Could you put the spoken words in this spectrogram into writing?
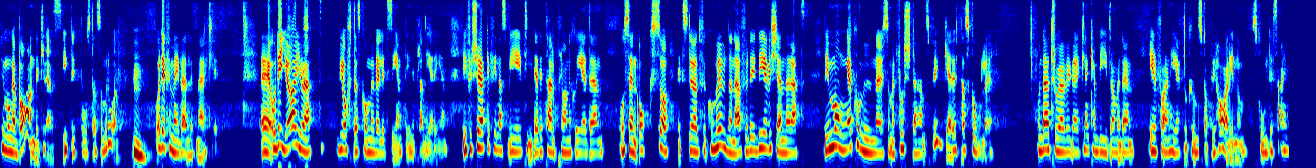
hur många barn det krävs i ett nytt bostadsområde. Mm. Och det är för mig väldigt märkligt. Eh, och det gör ju att vi oftast kommer väldigt sent in i planeringen. Vi försöker finnas med i tidiga detaljplaneskeden och sen också ett stöd för kommunerna, för det är det vi känner att det är många kommuner som är förstahandsbyggare utav skolor. Och där tror jag vi verkligen kan bidra med den erfarenhet och kunskap vi har inom skoldesign.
